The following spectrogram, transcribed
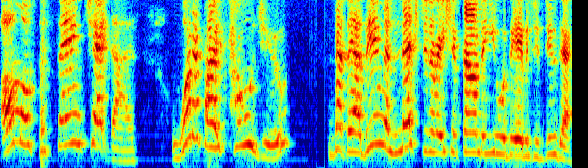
almost the same check, guys. What if I told you that by being a next generation founder, you would be able to do that.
